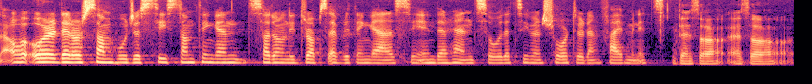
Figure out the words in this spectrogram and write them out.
Or, or there are some who just see something and suddenly drops everything else in their hand, so that's even shorter than five minutes. De ez a, ez a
